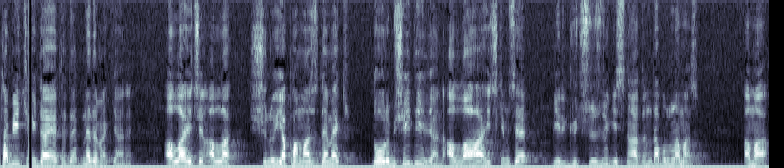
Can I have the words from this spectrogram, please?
Tabii ki hidayet eder. Ne demek yani? Allah için Allah şunu yapamaz demek doğru bir şey değil yani. Allah'a hiç kimse bir güçsüzlük isnadında bulunamaz. Ama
